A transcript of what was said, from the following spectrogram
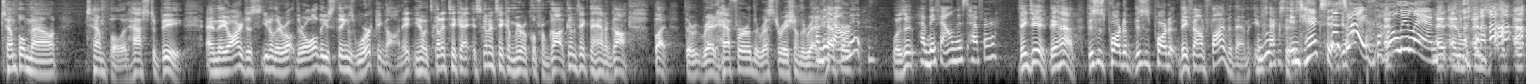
Temple Mount, temple. It has to be. And they are just, you know, there are, there are all these things working on it. You know, it's going to take a, it's going to take a miracle from God. It's going to take the hand of God. But the red heifer, the restoration of the red Have they heifer. found it? Was it? Have they found this heifer? They did. They have. This is part of, this is part of, they found five of them in Texas. In Texas. That's right, the Holy Land. And, and, and, and-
